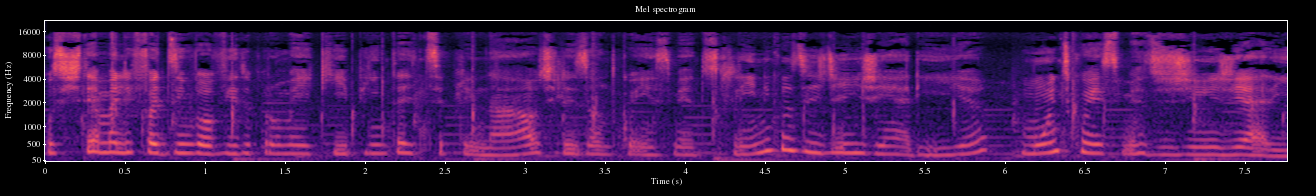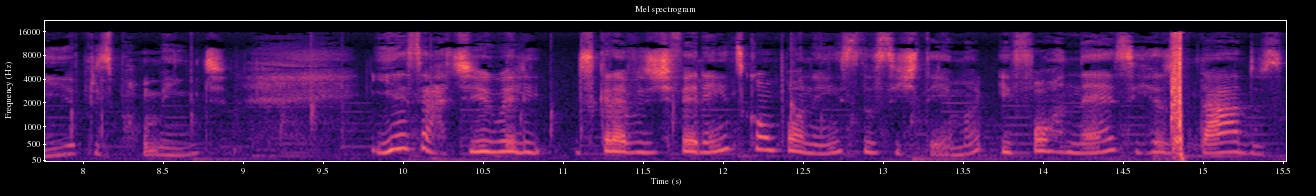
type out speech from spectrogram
O sistema ele foi desenvolvido por uma equipe interdisciplinar, utilizando conhecimentos clínicos e de engenharia, muitos conhecimentos de engenharia, principalmente. E esse artigo ele descreve os diferentes componentes do sistema e fornece resultados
